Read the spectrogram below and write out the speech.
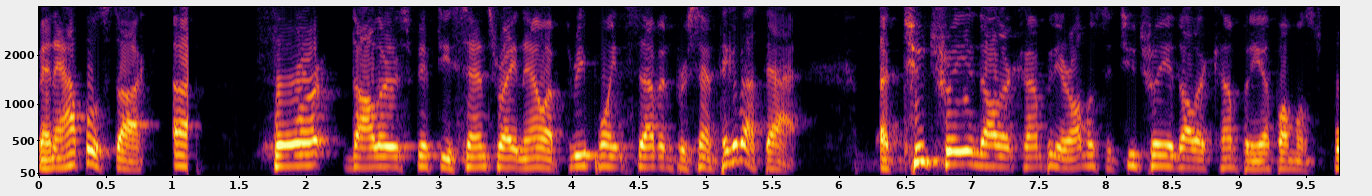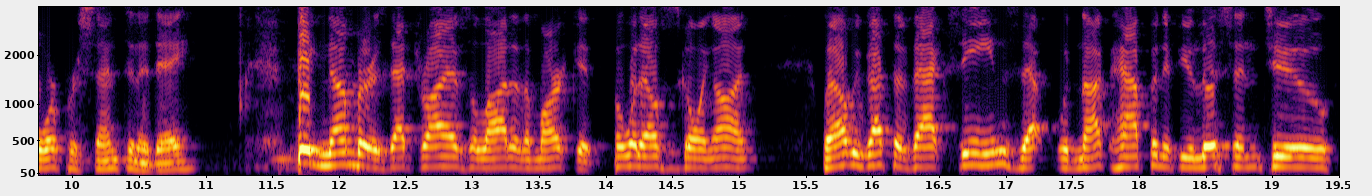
and Apple stock up four dollars fifty cents right now, up three point seven percent. Think about that, a two trillion dollar company or almost a two trillion dollar company up almost four percent in a day. Big numbers that drives a lot of the market. But what else is going on? Well, we've got the vaccines. That would not happen if you listen to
